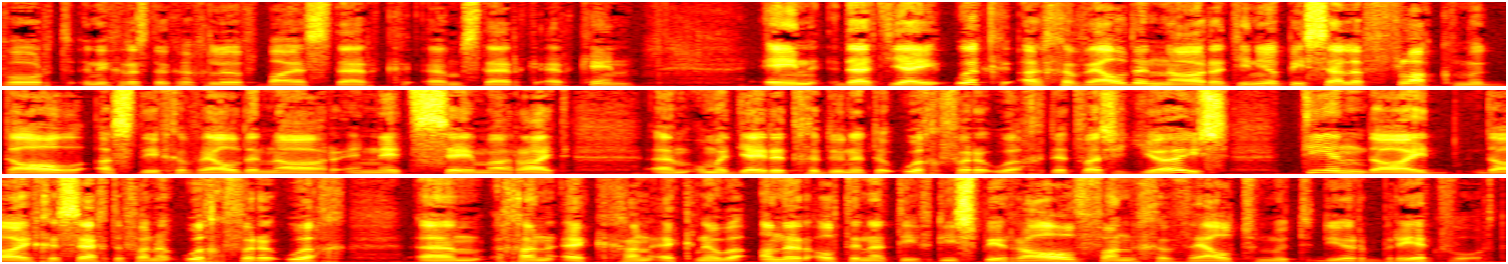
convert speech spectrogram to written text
word in die Christelike geloof baie sterk um, sterk erken. En dat jy ook 'n geweldenaar dat jy nie op dieselfde vlak moet daal as die geweldenaar en net sê maar right, um, omdat jy dit gedoen het 'n oog vir 'n oog. Dit was juis teen daai daai gesegde van 'n oog vir 'n oog. Ehm um, gaan ek gaan ek nou 'n ander alternatief. Die spiraal van geweld moet deurbreek word.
